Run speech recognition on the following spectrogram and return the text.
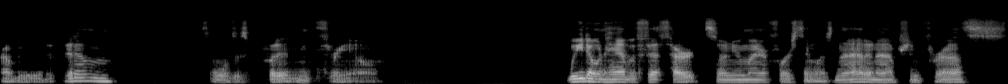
probably would have hit them. So we'll just put it in 3 0. We don't have a fifth heart, so new minor forcing was not an option for us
